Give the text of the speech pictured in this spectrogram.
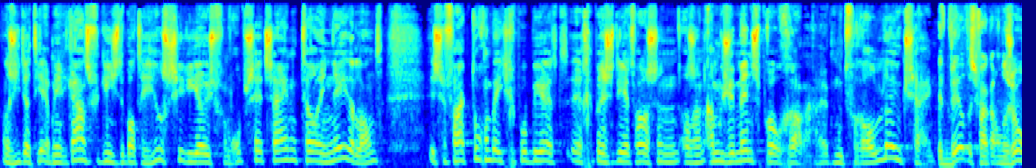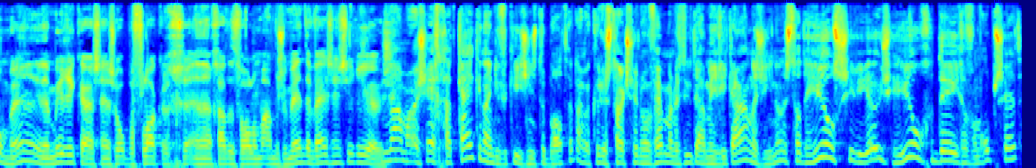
dan zie je dat die Amerikaanse verkiezingsdebatten heel serieus van opzet zijn. Terwijl in Nederland is er vaak toch een beetje geprobeerd, gepresenteerd als een, als een amusementsprogramma. Het moet vooral leuk zijn. Het beeld is vaak andersom. Hè? In Amerika zijn ze oppervlakkig en dan gaat het vooral om amusement en wij zijn serieus. Nou. Maar als je echt gaat kijken naar die verkiezingsdebatten... Nou, we kunnen straks in november natuurlijk de Amerikanen zien... dan is dat heel serieus, heel gedegen van opzet.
